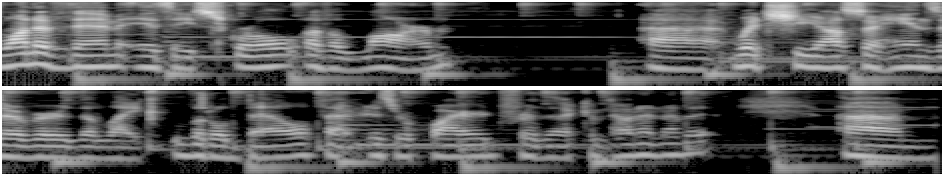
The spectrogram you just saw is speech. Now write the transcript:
one of them is a scroll of alarm, uh, which she also hands over the like little bell that is required for the component of it. Um,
